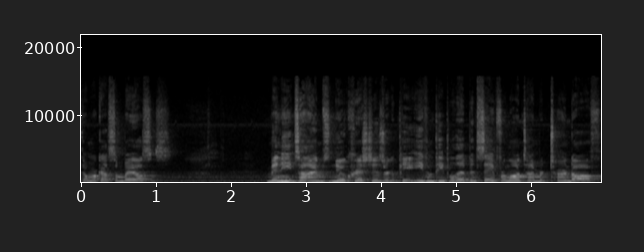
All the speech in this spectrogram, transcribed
Don't work out somebody else's. Many times new Christians or even people that have been saved for a long time are turned off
